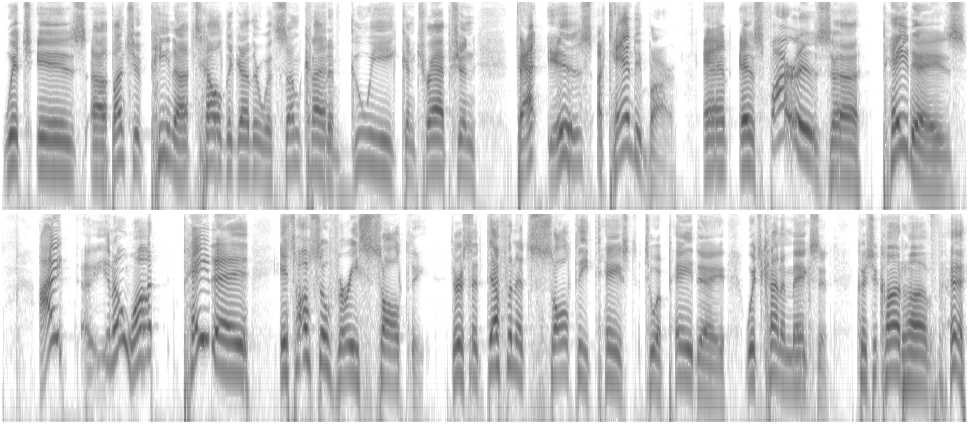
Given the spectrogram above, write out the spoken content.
which is a bunch of peanuts held together with some kind of gooey contraption, that is a candy bar. And as far as uh, paydays, I, you know what? Payday, it's also very salty. There's a definite salty taste to a payday, which kind of makes it because you can't have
